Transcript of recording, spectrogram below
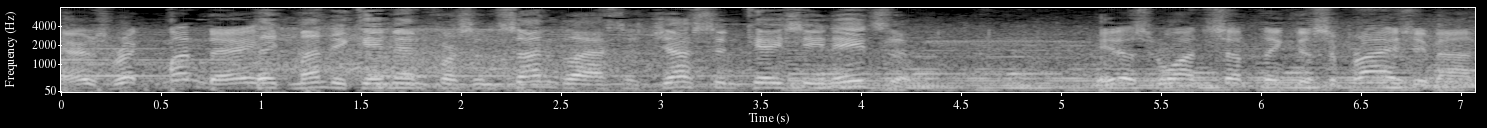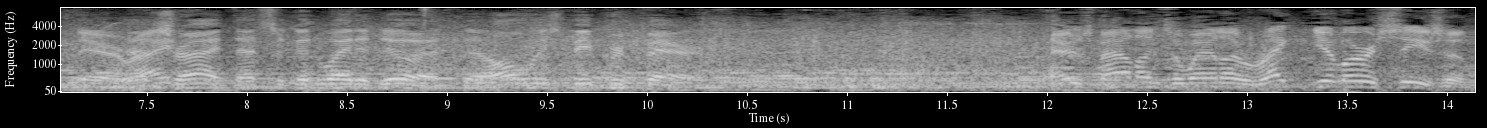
There's Rick Monday. Think Monday came in for some sunglasses just in case he needs them. He doesn't want something to surprise him out there, right? That's right. That's a good way to do it. To always be prepared. There's Valenzuela regular season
